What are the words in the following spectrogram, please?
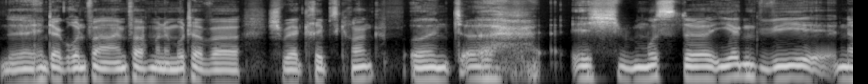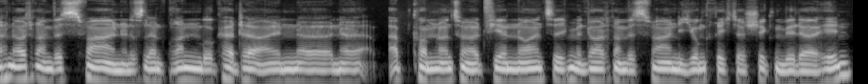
Der Hintergrund war einfach, meine Mutter war schwer krebskrank. Und äh, ich musste irgendwie nach Nordrhein-Westfalen. Das Land Brandenburg hatte ein äh, eine Abkommen 1994 mit Nordrhein-Westfalen. Die Jungrichter schicken wir dahin.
